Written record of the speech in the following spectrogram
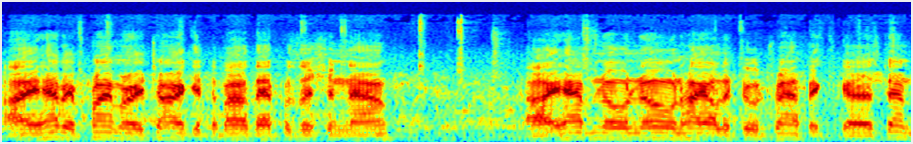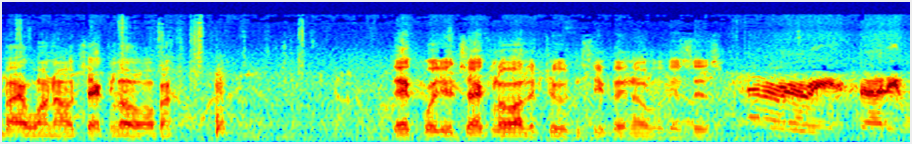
I have a primary target about that position now. I have no known high altitude traffic. Uh, stand by one, I'll check low, over. Dick, will you check low altitude and see if they know who this is? Center Air East 31.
